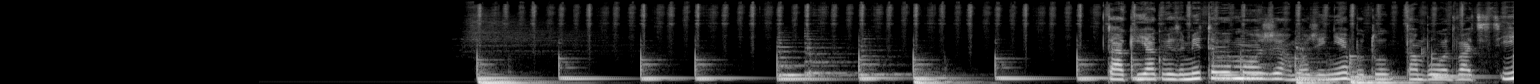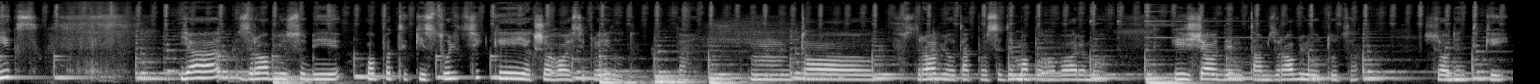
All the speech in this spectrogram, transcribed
Так, як ви замітили, може, а може і ні, бо тут там було 20х. Я зроблю собі опа стульчики, якщо гості прийдуть. Так. То зроблю так, посидимо, поговоримо. І ще один там зроблю тут. Ще один такий.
